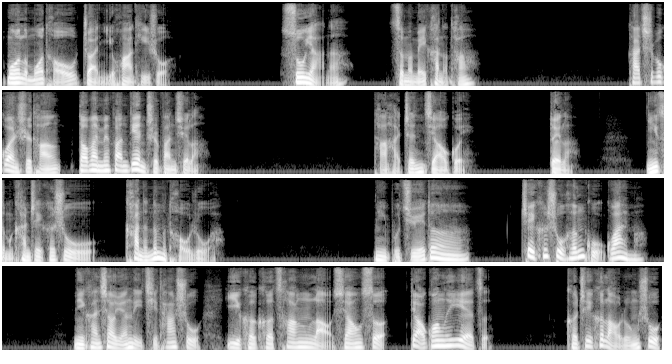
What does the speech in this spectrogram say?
摸了摸头，转移话题说：“苏雅呢？怎么没看到她？”他吃不惯食堂，到外面饭店吃饭去了。他还真娇贵。对了，你怎么看这棵树看得那么投入啊？你不觉得这棵树很古怪吗？你看校园里其他树，一棵棵苍老萧瑟，掉光了叶子，可这棵老榕树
